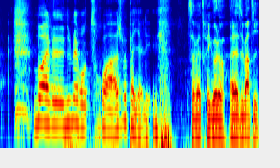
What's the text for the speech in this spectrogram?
bon, allez, numéro 3, je veux pas y aller. Ça va être rigolo. Allez, c'est parti.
